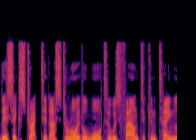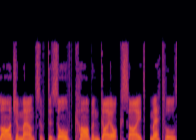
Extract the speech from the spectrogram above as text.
This extracted asteroidal water was found to contain large amounts of dissolved carbon dioxide, metals,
